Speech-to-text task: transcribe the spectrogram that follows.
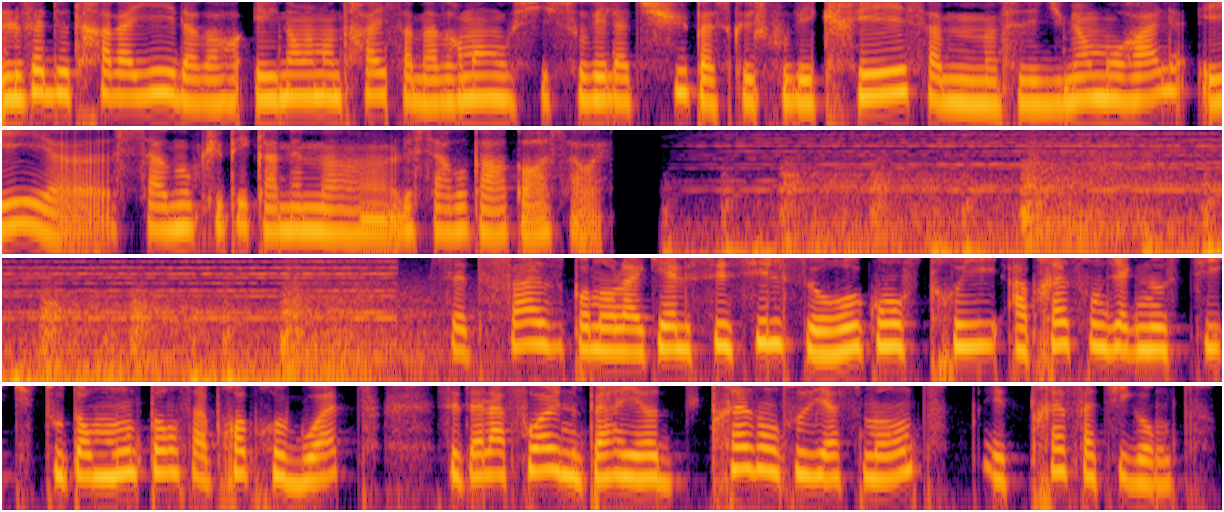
Le fait de travailler et d'avoir énormément de travail, ça m'a vraiment aussi sauvé là-dessus parce que je pouvais créer, ça me faisait du bien moral et euh, ça m'occupait quand même euh, le cerveau par rapport à ça, ouais. Cette phase pendant laquelle Cécile se reconstruit après son diagnostic tout en montant sa propre boîte, c'est à la fois une période très enthousiasmante et très fatigante.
